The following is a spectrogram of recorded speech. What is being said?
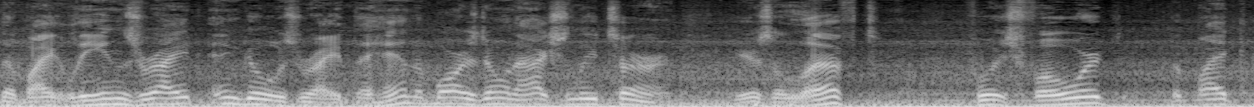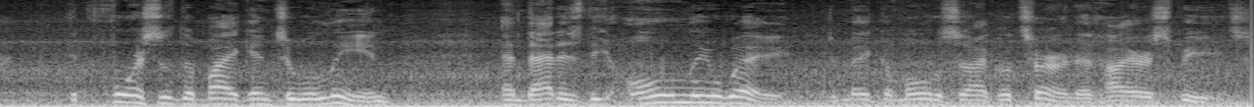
The bike leans right and goes right. The handlebars don't actually turn. Here's a left, push forward. The bike, it forces the bike into a lean. And that is the only way to make a motorcycle turn at higher speeds.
